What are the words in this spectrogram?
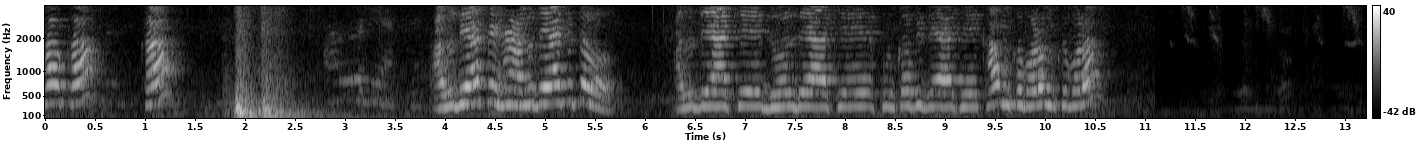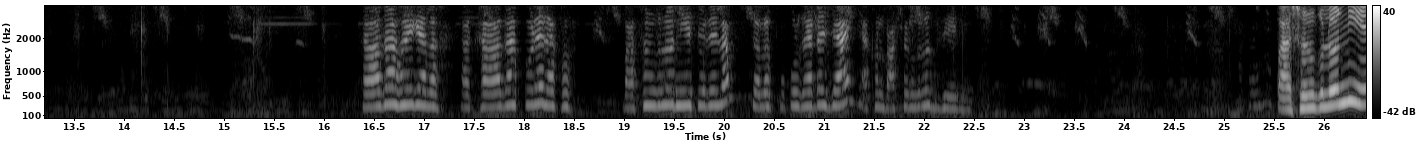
খাও খাও খাও। আলু দেওয়া আছে? হ্যাঁ আলু দেওয়া আছে তো। আলু দেওয়া আছে, ঝোল দেওয়া আছে, ফুলকপি দেওয়া আছে। খাও, মুখে ভরো মুখে ভরো। খাওয়া দাওয়া হয়ে গেল। আর খাওয়া দাওয়া করে দেখো। বাসনগুলো নিয়ে চলে এলাম। চলো পুকুর ঘাটে যাই, এখন বাসনগুলো ধুয়ে নিই। বাসনগুলো নিয়ে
